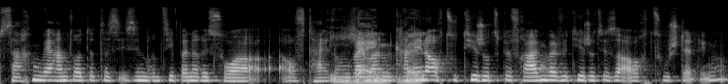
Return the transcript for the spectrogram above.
Sachen beantwortet, das ist im Prinzip eine Ressortaufteilung, weil man kann weil, ihn auch zu Tierschutz befragen, weil für Tierschutz ist er auch zuständig. Ne?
